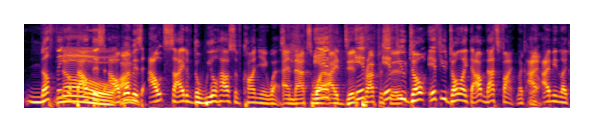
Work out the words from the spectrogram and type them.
nothing No, about this album I'm- is outside of the wheelhouse of Kanye West, And that's why I did if, preface if it- If you don't, if you don't like the album, that's fine. Like. I, I mean, like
